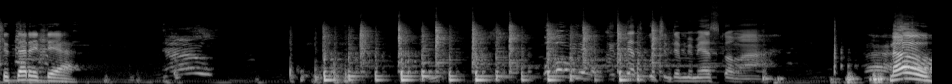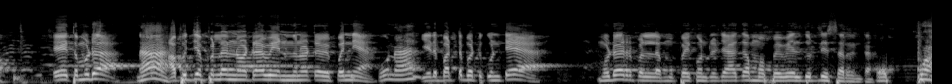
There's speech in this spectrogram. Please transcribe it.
సిద్ధారెడ్డి కూర్చుంటే మేము వేసుకోమా ఏ తమ్ముడు నా. అప్పుడు చెప్పలే నూట యాభై ఎనిమిది నూట యాభై పన్యా అవునా ఈడ బట్ట పట్టుకుంటే మూడోరు పిల్ల ముప్పై కొంటల జాగా ముప్పై వేలు దుడ్లు ఇస్తారంట అబ్బా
